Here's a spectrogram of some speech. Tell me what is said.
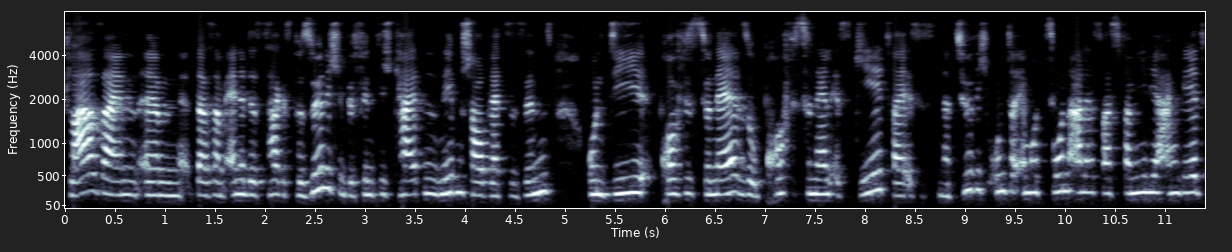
klar sein, ähm, dass am Ende des Tages persönliche Befindlichkeiten Nebenschauplätze sind und die professionell, so professionell es geht, weil es ist natürlich unter Emotionen alles, was Familie angeht,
